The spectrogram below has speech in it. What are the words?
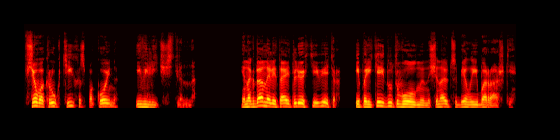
Все вокруг тихо, спокойно и величественно. Иногда налетает легкий ветер, и по реке идут волны, начинаются белые барашки.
